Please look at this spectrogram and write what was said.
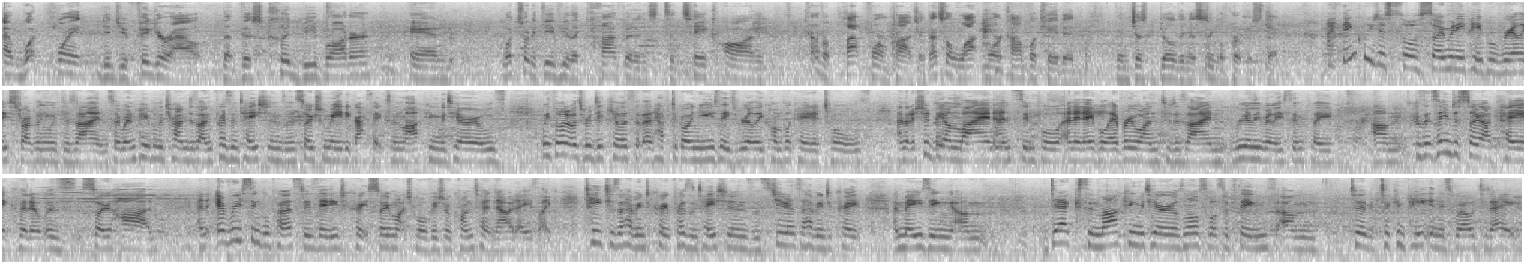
At what point did you figure out that this could be broader, and what sort of gave you the confidence to take on kind of a platform project? That's a lot more complicated than just building a single purpose thing. I think we just saw so many people really struggling with design. So when people were trying to design presentations and social media graphics and marketing materials, we thought it was ridiculous that they'd have to go and use these really complicated tools and that it should be online and simple and enable everyone to design really, really simply. Because um, it seemed just so archaic that it was so hard. And every single person is needing to create so much more visual content nowadays. Like teachers are having to create presentations, and students are having to create amazing um, decks and marketing materials and all sorts of things um, to, to compete in this world today.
